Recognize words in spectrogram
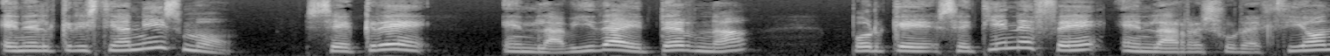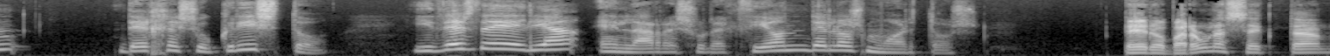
En el cristianismo se cree en la vida eterna porque se tiene fe en la resurrección de Jesucristo y desde ella en la resurrección de los muertos. Pero para una secta,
